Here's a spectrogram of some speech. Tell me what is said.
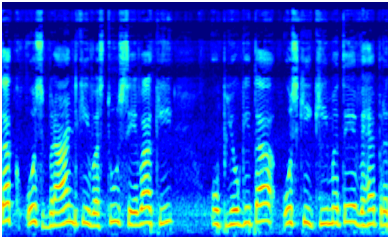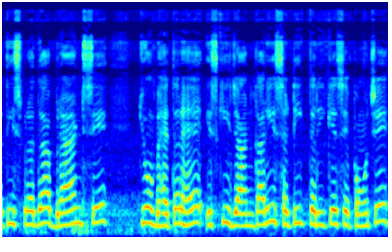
तक उस ब्रांड की वस्तु सेवा की उपयोगिता, उसकी कीमतें, वह प्रतिस्पर्धा ब्रांड से क्यों बेहतर है इसकी जानकारी सटीक तरीके से पहुँचे,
